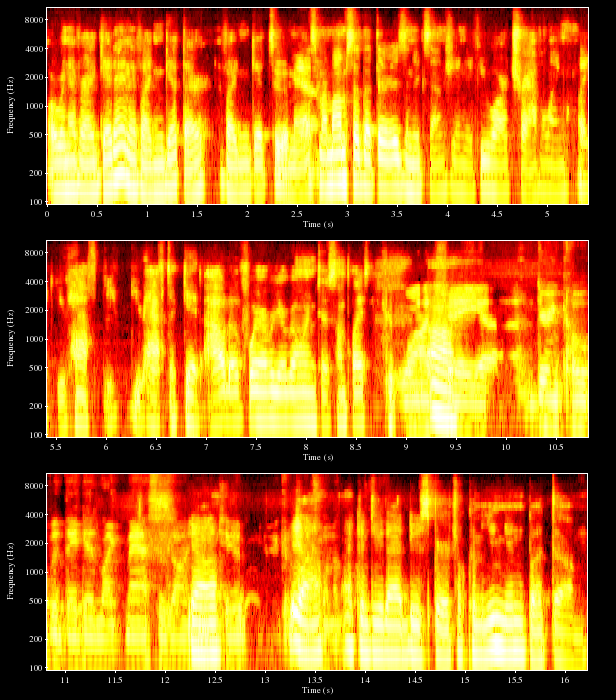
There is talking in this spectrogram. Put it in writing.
or whenever I get in, if I can get there, if I can get to a mass. Yeah. My mom said that there is an exemption if you are traveling, like you have to you have to get out of wherever you're going to someplace. Could watch um, a uh, during COVID they did like masses on yeah, YouTube yeah, I can do that. Do spiritual communion, but um,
